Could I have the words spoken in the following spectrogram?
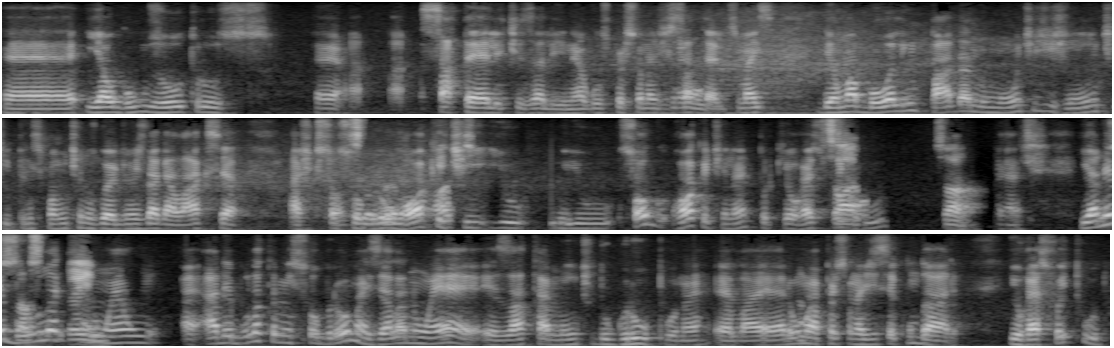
é, e alguns outros é, satélites ali, né? Alguns personagens é. satélites, mas deu uma boa limpada num monte de gente, principalmente nos Guardiões da Galáxia. Acho que só sobrou o Rocket e o, e o, Só o Rocket, né? Porque o resto só. Tudo. Só. É. E a Nebula, que não é um. A Nebula também sobrou, mas ela não é exatamente do grupo, né? Ela era uma personagem secundária. E o resto foi tudo.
